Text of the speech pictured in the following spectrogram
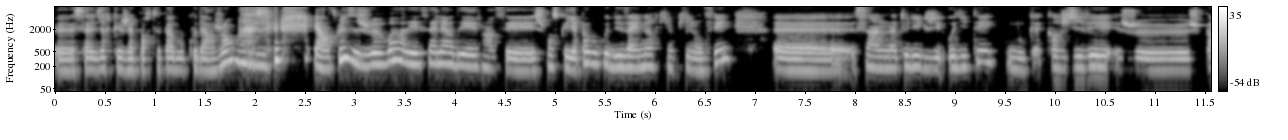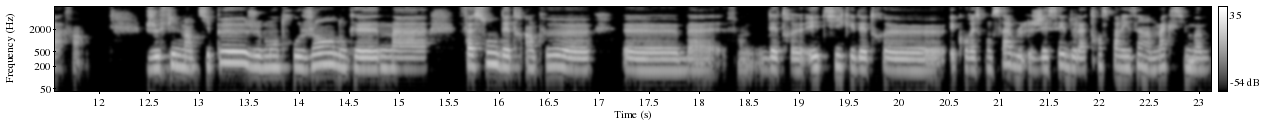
ça veut dire que j'apporte pas beaucoup d'argent, et en plus je veux voir les salaires des, enfin, c'est, je pense qu'il n'y a pas beaucoup de designers qui, qui l'ont fait, c'est un atelier que j'ai audité, donc quand j'y vais, je, je pars, enfin, je filme un petit peu, je montre aux gens. Donc euh, ma façon d'être un peu, euh, euh, bah, d'être éthique et d'être éco-responsable, j'essaie de la transpariser un maximum,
